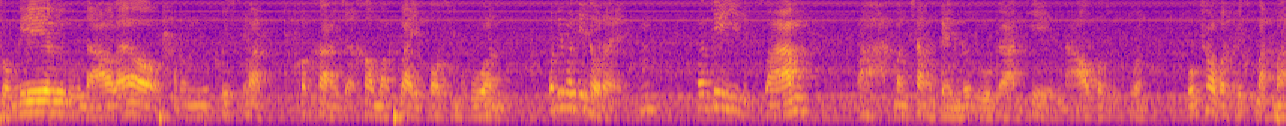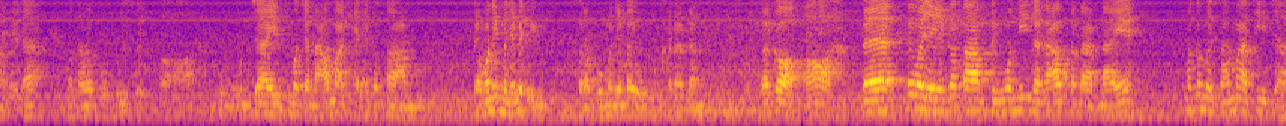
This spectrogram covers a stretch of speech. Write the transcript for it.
ช่วงนี้ฤดูหนาวแล้วมันคริสต์มาสค่อนข้างจะเข้ามาใกล้พอสมควร วันนี้วันที่เท่าไหร่ วันที่ 23อ่ามันช่างเป็นฤดูกาลที่หนาวพอสมควร ผมชอบวันคริสต์มาสมากเลยนะ มันทำให้ผมรู้สึกอบอุ่นใจ มันจะหนาวมากแค่ไหนก็ตาม แต่วันนี้มันยังไม่ถึงสำหรับผมมันยังไม่อบอุ่นขนาดนั้น แล้วก็อ่าแต่ไม่ว่าอย่างไรก็ตามถึงวันนี้จะหนาวขนาดไหน มันก็ไม่สามารถที่จะ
